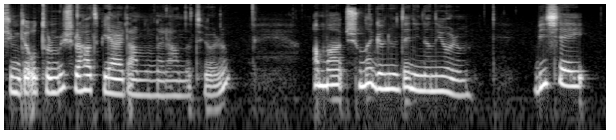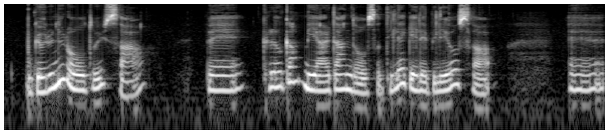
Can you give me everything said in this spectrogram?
Şimdi oturmuş rahat bir yerden bunları anlatıyorum. Ama şuna gönülden inanıyorum. Bir şey görünür olduysa ve kırılgan bir yerden de olsa dile gelebiliyorsa e,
